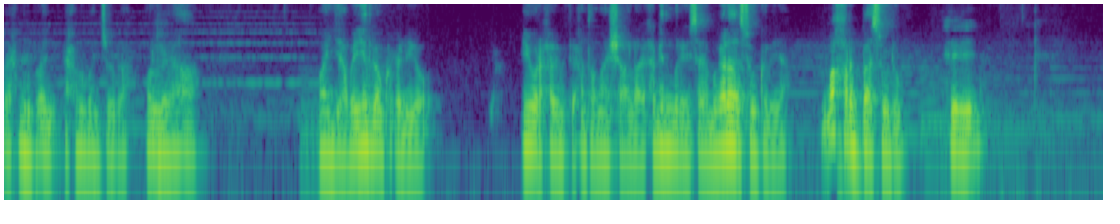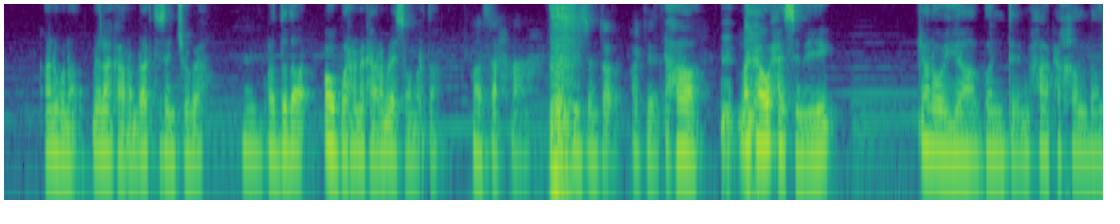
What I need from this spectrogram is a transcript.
dhex buur baan- joogaa. Walle ha waan yaabay iyad baan ku celiyo ii war xabin fiicanta maasha allah xageed maraysaa magaalada soo gelaya maqrib baa soo dhow aniguna meelaan kaaram dhaagtiisaan joogaa waddada oo barana kaaramlay soo sax ha markaa waxaan sameeyey anoo yaaban de maxaa ka khaldan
